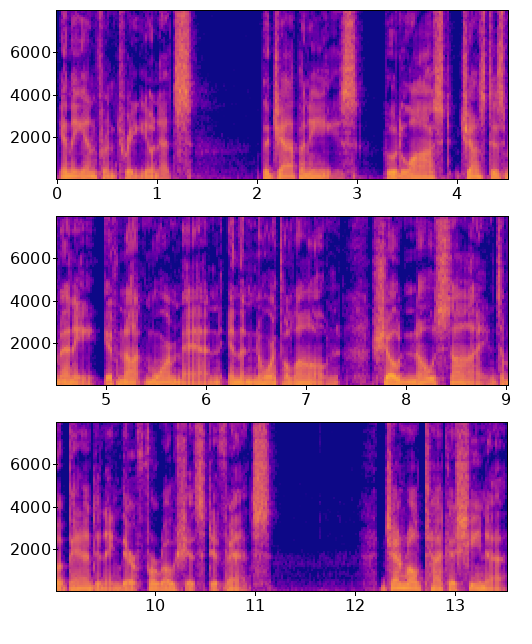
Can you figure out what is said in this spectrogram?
in the infantry units. The Japanese, who'd lost just as many, if not more men in the North alone, showed no signs of abandoning their ferocious defense. General Takashina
